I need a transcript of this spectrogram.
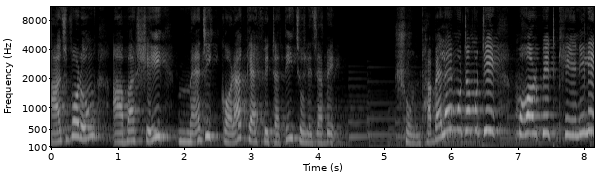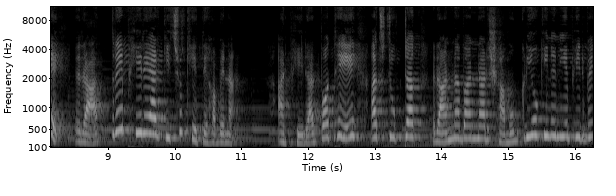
আজ বরং আবার সেই ম্যাজিক করা ক্যাফেটাতেই চলে যাবে। সন্ধ্যাবেলায় মোটামুটি ভরপেট খেয়ে নিলে রাত্রে ফিরে আর কিছু খেতে হবে না। আর ফেরার পথে আজ টুকটাক রান্না বান্নার সামগ্রীও কিনে নিয়ে ফিরবে।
